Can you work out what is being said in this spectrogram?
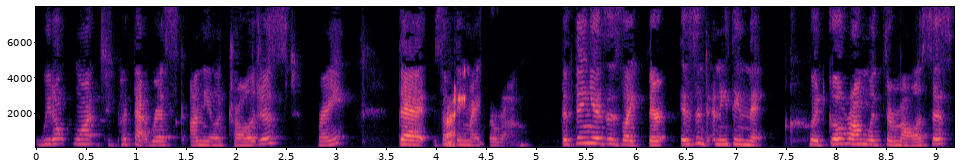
we don't want to put that risk on the electrologist, right? That something might go wrong. The thing is, is like there isn't anything that could go wrong with thermolysis,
